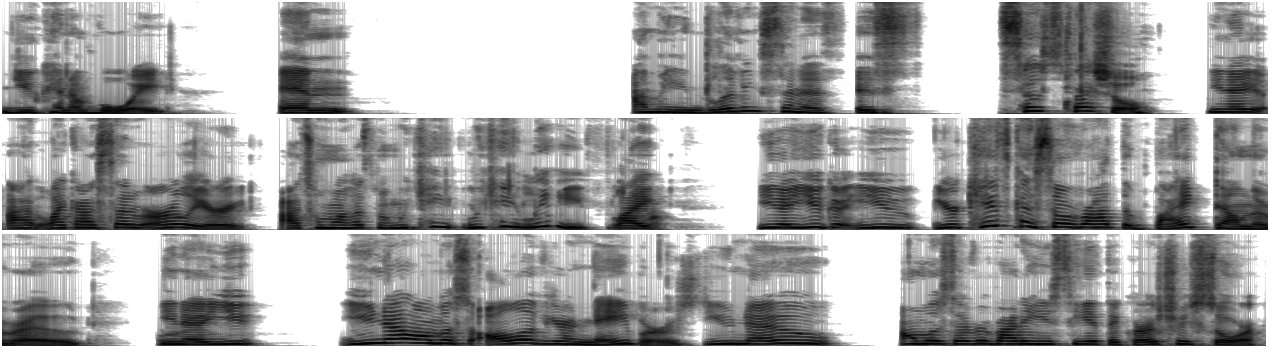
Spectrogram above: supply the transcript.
you can avoid. And I mean, Livingston is is so special. You know, I, like I said earlier, I told my husband we can't we can't leave. Like, you know, you go you your kids can still ride the bike down the road. You know, you you know almost all of your neighbors. You know almost everybody you see at the grocery store.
